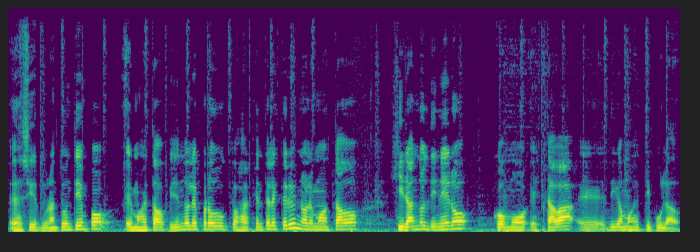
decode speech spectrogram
Es decir, durante un tiempo hemos estado pidiéndole productos a la gente del exterior y no le hemos estado girando el dinero como estaba, eh, digamos, estipulado.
